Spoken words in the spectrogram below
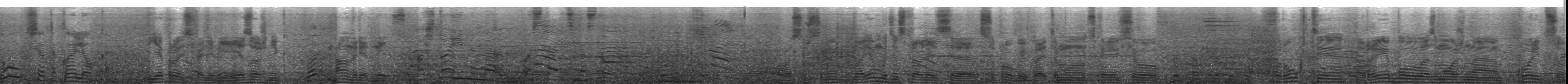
Ну, все такое легкое. Я против оливье, я зожник, а он вредный. А что именно ставите на стол? Ой, слушайте, мы вдвоем будем справляться с супругой, поэтому, скорее всего, фрукты, рыбу, возможно, курицу.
